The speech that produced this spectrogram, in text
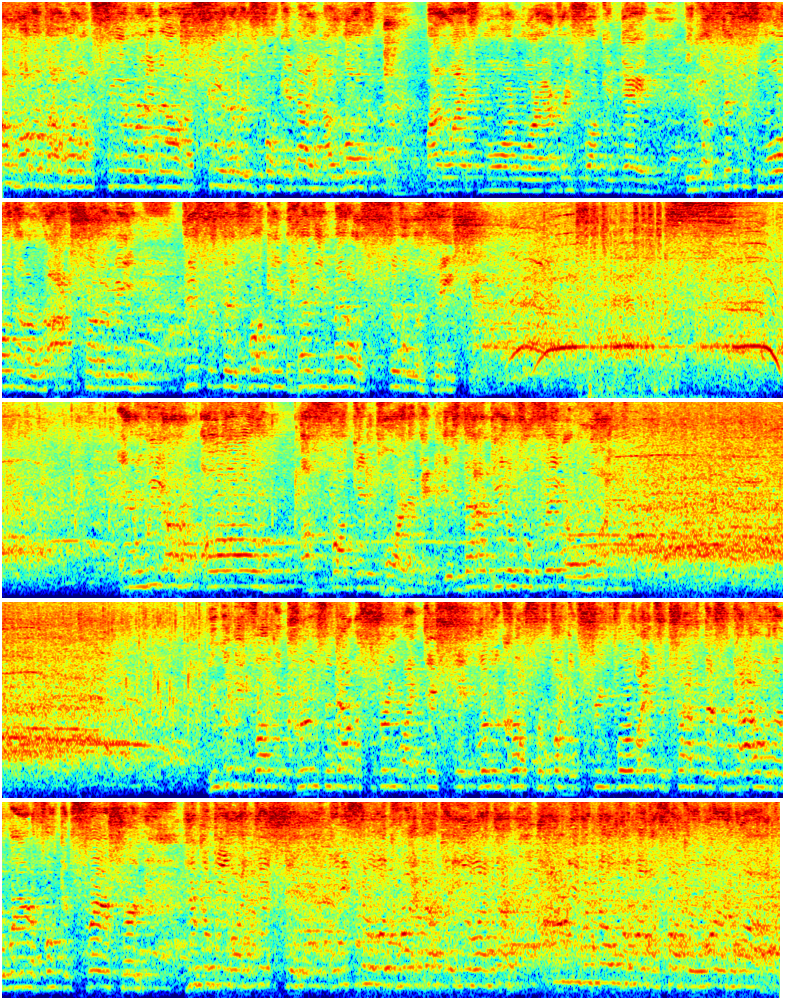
I love about what I'm seeing right now, and I see it every fucking night, and I love my life more and more every fucking day, because this is more than a rock show to me. This is a fucking heavy metal civilization. And we are all a fucking part of it. Is that a beautiful thing or what? You could be fucking cruising down the street like this shit, look across the fucking street, four lanes of traffic, there's a guy over there wearing a fucking Slayer shirt. You could be like this shit, and he's gonna look right back at you like that. I don't even know the motherfucker, we're in love.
